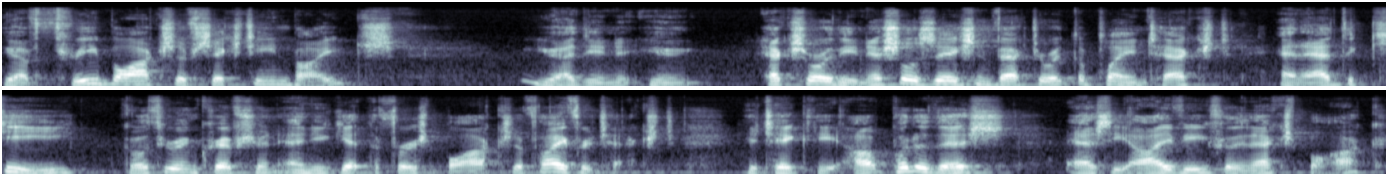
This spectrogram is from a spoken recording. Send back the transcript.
you have three blocks of 16 bytes. You add the you XOR the initialization vector with the plain text and add the key, go through encryption, and you get the first blocks of ciphertext. You take the output of this as the IV for the next block,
